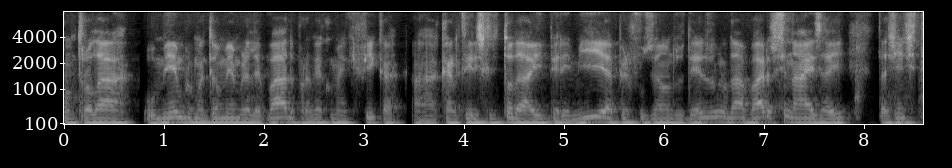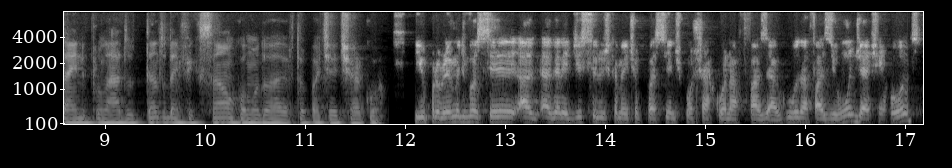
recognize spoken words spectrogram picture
controlar o membro, manter o membro elevado para ver como é que fica a característica de toda a hiperemia, a perfusão dos dedos, nos dá vários sinais aí da gente estar tá indo para o lado tanto da infecção como da artropatia de Charcot. E o problema de você agredir cirurgicamente um paciente com Charcot na fase aguda, na fase 1 de Eschenholz,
